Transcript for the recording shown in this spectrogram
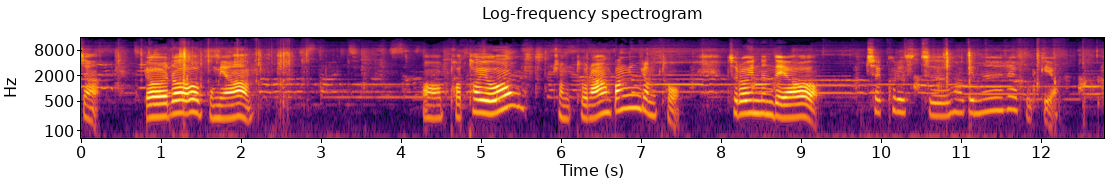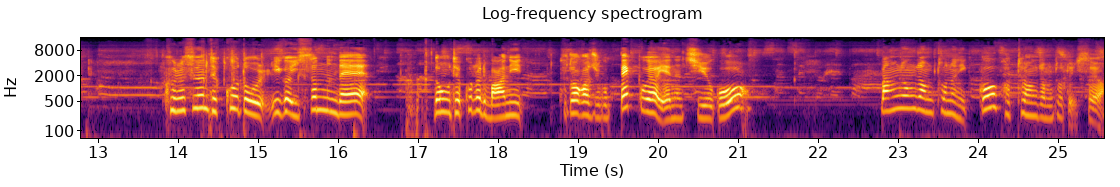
자, 열어보면, 어, 버터용 점토랑 빵용 점토 들어있는데요. 체크리스트 확인을 해볼게요. 그릇은 데코돌 이거 있었는데 너무 데코돌이 많이 굳어가지고 뺐고요. 얘는 지우고 빵용 점토는 있고 버터용 점토도 있어요.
